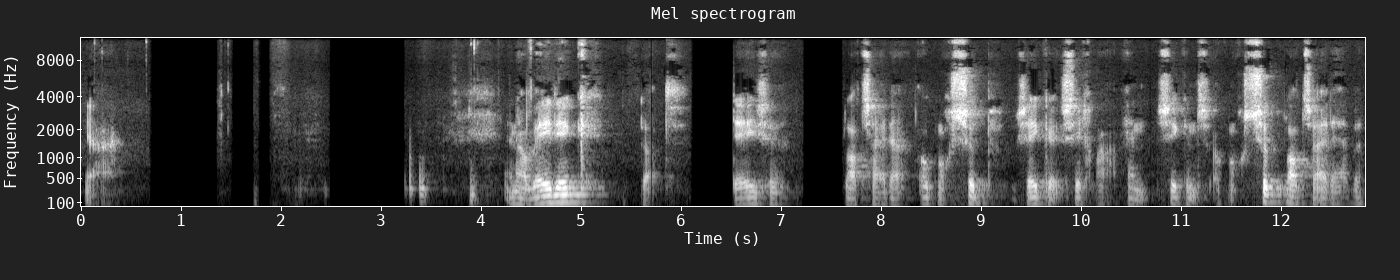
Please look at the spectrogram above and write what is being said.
Ja. En nou weet ik dat deze bladzijden ook nog sub, zeker Sigma en Sikkens ook nog subbladzijden hebben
